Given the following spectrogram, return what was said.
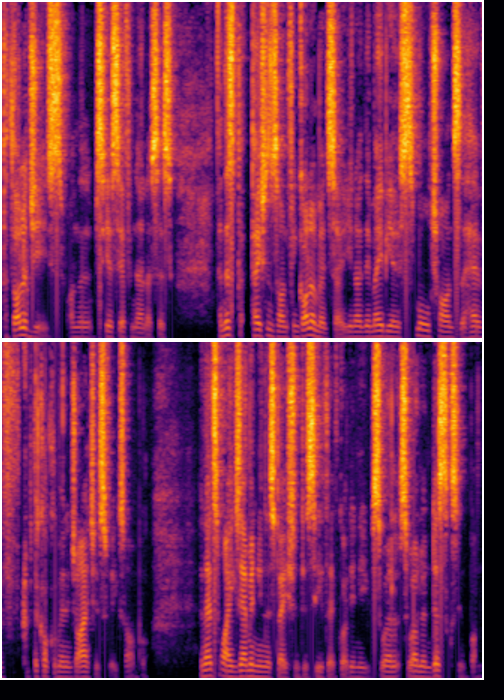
pathologies on the CSF analysis. And this patient's on fingolimod, so you know there may be a small chance they have cryptococcal meningitis, for example. And that's why examining this patient to see if they've got any swollen discs in bottom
